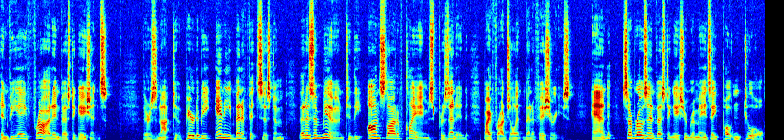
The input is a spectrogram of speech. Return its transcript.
in VA fraud investigations. There's not to appear to be any benefit system that is immune to the onslaught of claims presented by fraudulent beneficiaries. And Sub Rosa investigation remains a potent tool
